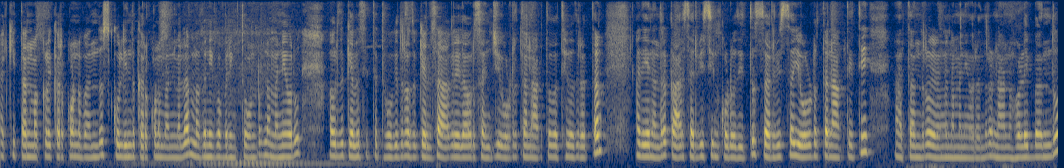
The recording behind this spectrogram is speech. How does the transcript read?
ಅಕ್ಕಿ ತನ್ನ ಮಕ್ಳಿಗೆ ಕರ್ಕೊಂಡು ಬಂದು ಸ್ಕೂಲಿಂದ ಕರ್ಕೊಂಡು ಬಂದಮೇಲೆ ಮಗನಿಗೆ ತೊಗೊಂಡ್ರು, ನಮ್ಮ ಮನೆಯವರು ಅವ್ರದ್ದು ಕೆಲಸ ಇತ್ತತ್ತು ಹೋಗಿದ್ರು, ಅದು ಕೆಲಸ ಆಗಲಿಲ್ಲ, ಅವ್ರು ಸಂಜೆ ಏಳರ ತನಕ ಆಗ್ತದೆ ಅಂತ ಹೇಳಿದ್ರತ್ತ ಅದೇನಂದ್ರೆ ಕಾರ್ ಸರ್ವಿಸಿಂಗ್ ಕೊಡೋದಿತ್ತು. ಸರ್ವಿಸ್ ಏಳರ ತನಕ ಆಗ್ತೈತಿ. ಅಂತಂದರು ಹೆಂಗೆ ನಮ್ಮ ಮನೆಯವ್ರು ಅಂದರು, ನಾನು ಹೊಳೆ ಬಂದು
